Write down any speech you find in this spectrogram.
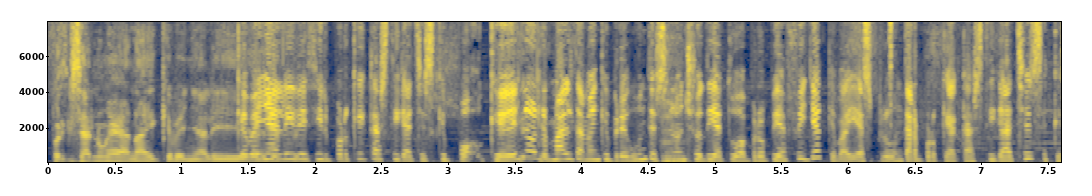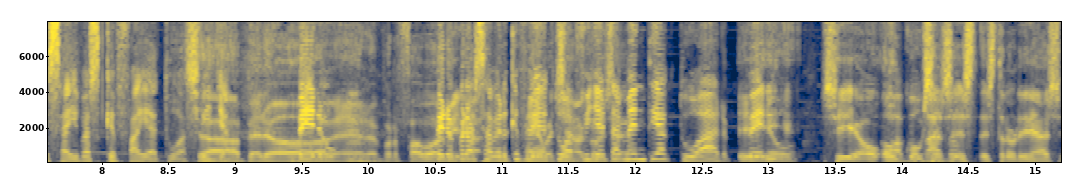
porque xa non é a nai que veña ali. Que veña eh, ali decir por que castigaches que po... que é normal tamén que preguntes, se non cho día a túa propia filla que vayas preguntar por que a castigaches e que saibas que fai a túa filla. Pero, pero, ver, por favor, Pero mira, para saber que fai mira, a túa filla cosa, tamén te actuar, pero eh, eh, Sí, o, o, o cousas extraordinarias,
